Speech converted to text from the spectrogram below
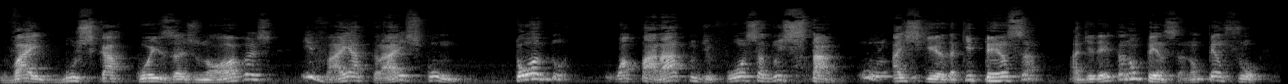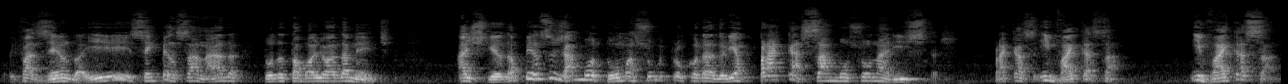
vai buscar coisas novas e vai atrás com todo o aparato de força do Estado. A esquerda que pensa, a direita não pensa, não pensou, fazendo aí sem pensar nada, toda trabalhadamente. A esquerda pensa, já botou uma subprocuradoria para caçar bolsonaristas. Para caçar, e vai caçar. E vai caçar.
